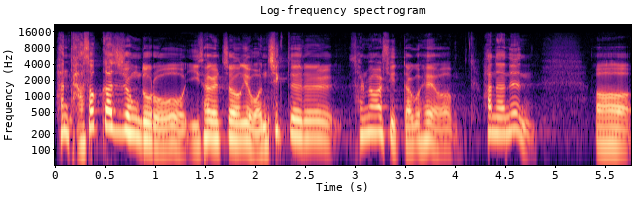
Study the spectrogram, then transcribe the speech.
한 다섯 가지 정도로 이사결정의 원칙들을 설명할 수 있다고 해요. 하나는 어,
